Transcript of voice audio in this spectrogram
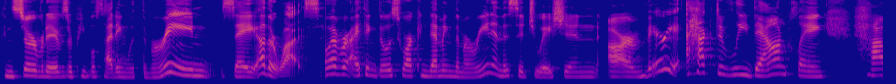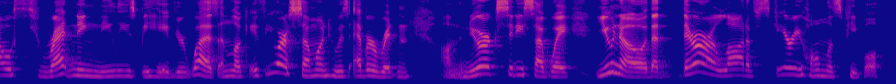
conservatives or people siding with the Marine say otherwise. However, I think those who are condemning the Marine in this situation are very actively downplaying how threatening Neely's behavior was. And look, if you are someone who has ever ridden on the New York City subway, you know that there are a lot of scary homeless people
